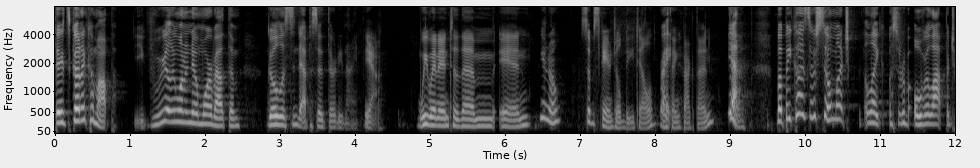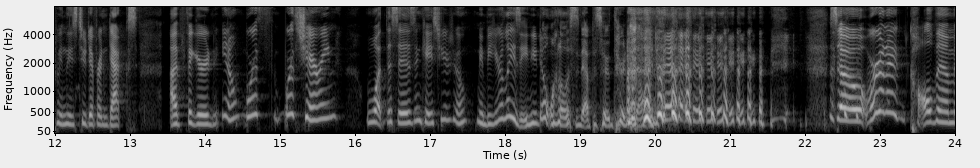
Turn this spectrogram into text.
It's going to come up. If you really want to know more about them, go listen to episode 39. Yeah. We went into them in, you know, substantial detail, I think, back then. Yeah. But because there's so much like sort of overlap between these two different decks, I figured, you know, worth worth sharing what this is in case you, know, maybe you're lazy and you don't want to listen to episode 39. so, we're going to call them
